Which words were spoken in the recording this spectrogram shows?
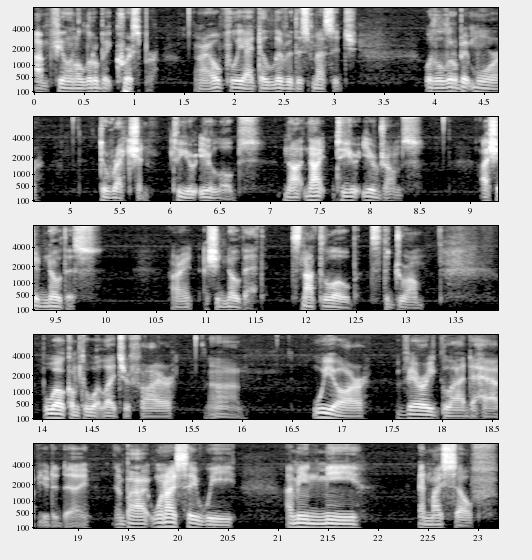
I'm feeling a little bit crisper. All right. Hopefully, I deliver this message with a little bit more direction to your earlobes, not not to your eardrums. I should know this. All right. I should know that. It's not the lobe. It's the drum. But welcome to What Lights Your Fire. Um, we are very glad to have you today. And by when I say we, I mean me and myself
